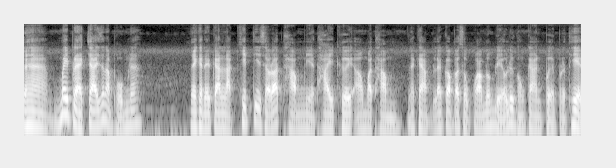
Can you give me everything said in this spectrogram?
นะฮะไม่แปลกใจสำหรับผมนะในขณะเดียวกันหลักคิดที่สหรัฐทำเนี่ยไทยเคยเอามาทำนะครับแล้วก็ประสบความล้มเหลวเรื่องของการเปิดประเทศ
